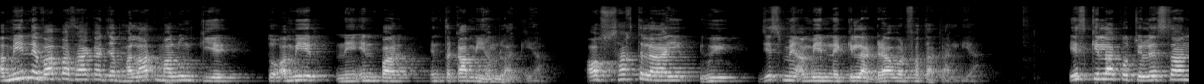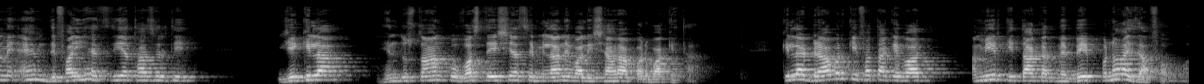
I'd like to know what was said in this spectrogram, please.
अमीर ने वापस आकर जब हालात मालूम किए तो अमीर ने इन पर इंतकामी हमला किया और सख्त लड़ाई हुई, जिसमें अमीर ने किला ड्रावर फतह कर लिया। इस किला को चुलिस्तान में अहम दिफाई हैसियत हासिल थी। ये किला हिंदुस्तान को वस्त एशिया से मिलाने वाली शाहरा पर वाक़ था। किला ड्रावर की फतह के बाद अमीर की ताकत में बेपनाह इजाफा हुआ।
